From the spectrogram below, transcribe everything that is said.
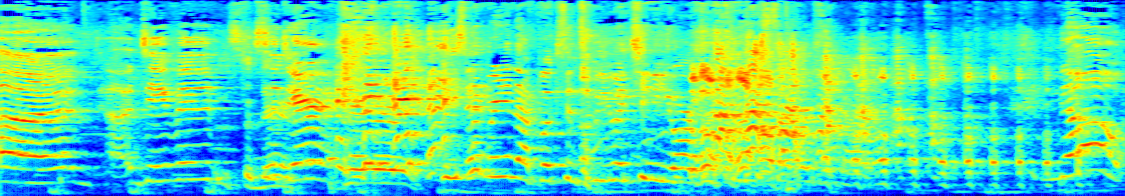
uh, David Sedaris. Sedaris. He's been reading that book since we went to New York. no,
